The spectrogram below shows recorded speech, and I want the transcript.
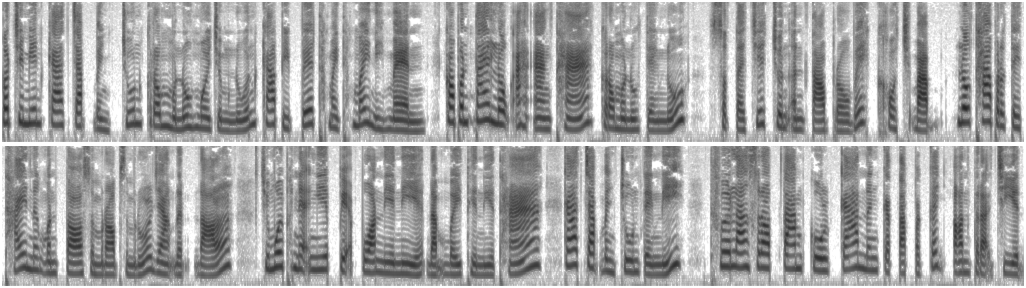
ពិតជាមានការចាប់បញ្ជូនក្រុមមនុស្សមួយចំនួនកាលពីពេលថ្មីៗនេះមែនក៏ប៉ុន្តែលោកអះអាងថាក្រុមមនុស្សទាំងនោះសុទ្ធតែជាជនអន្តោប្រវេសន៍ខុសច្បាប់លោកថាប្រទេសថៃនឹងបន្តសម្របសម្រួលយ៉ាងដិតដល់ជាមួយភ្នាក់ងារពាក់ព័ន្ធនានាដើម្បីធានាថាការចាប់បញ្ជូនទាំងនេះ ធ្វើឡើងស្របតាមគោលការណ៍និងកាតព្វកិច្ចអន្តរជាតិ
